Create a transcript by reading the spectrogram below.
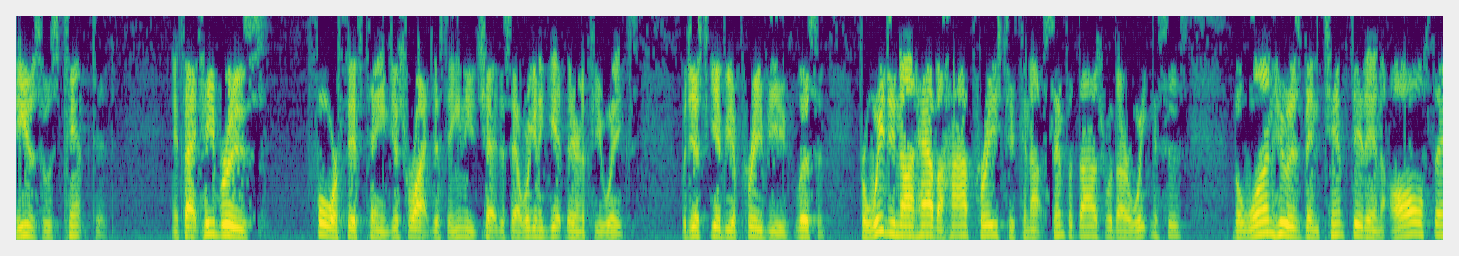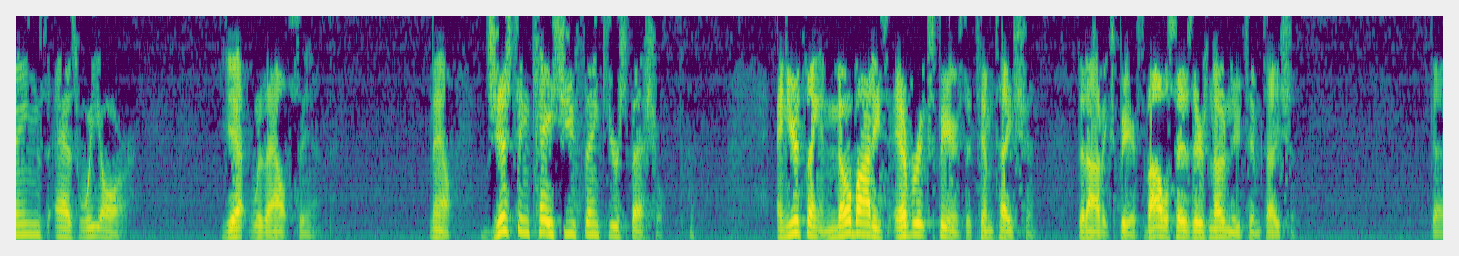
Jesus was tempted. In fact, Hebrews 4:15, just write this down. You need to check this out. We're going to get there in a few weeks. But just to give you a preview, listen. For we do not have a high priest who cannot sympathize with our weaknesses, but one who has been tempted in all things as we are, yet without sin. Now, just in case you think you're special, and you're thinking nobody's ever experienced a temptation that I've experienced. The Bible says there's no new temptation. Okay?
